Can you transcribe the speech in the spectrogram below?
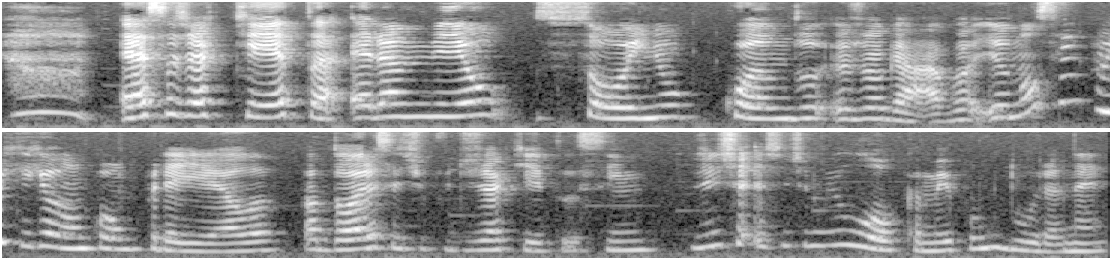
Essa jaqueta era meu sonho quando eu jogava. Eu não sei por que, que eu não comprei ela. Adoro esse tipo de jaqueta, assim. A gente, a gente é meio louca, meio pondura, né?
